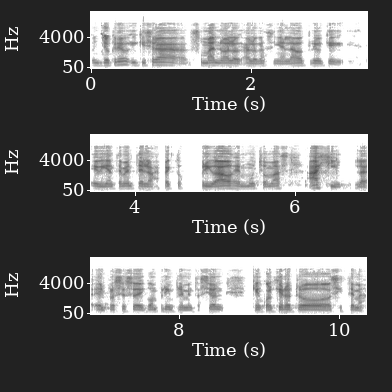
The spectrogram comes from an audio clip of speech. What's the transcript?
Yo creo, y quisiera sumar a, lo, que han señalado, creo que evidentemente en los aspectos privados es mucho más ágil el proceso de compra e implementación que en cualquier otro sistema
